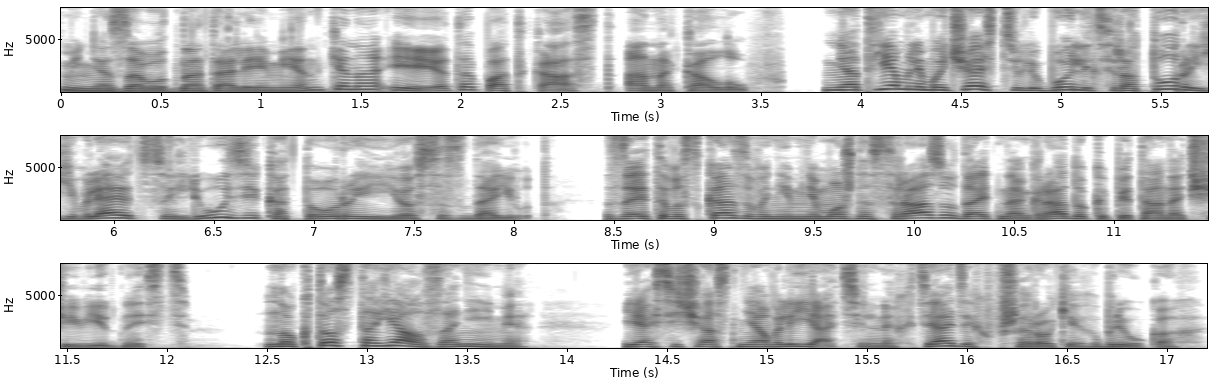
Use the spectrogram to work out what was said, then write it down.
Меня зовут Наталья Менкина, и это подкаст «Анакалув». Неотъемлемой частью любой литературы являются люди, которые ее создают. За это высказывание мне можно сразу дать награду капитан Очевидность. Но кто стоял за ними? Я сейчас не о влиятельных дядях в широких брюках.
